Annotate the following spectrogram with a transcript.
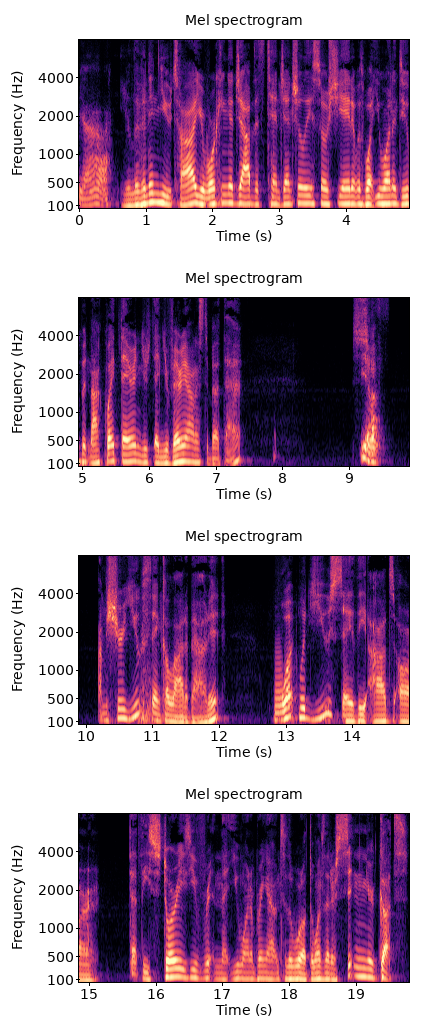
Yeah. You're living in Utah. You're working a job that's tangentially associated with what you want to do, but not quite there, and you're and you're very honest about that. So Yeah. I'm sure you think a lot about it. What would you say the odds are that these stories you've written that you want to bring out into the world, the ones that are sitting in your guts,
